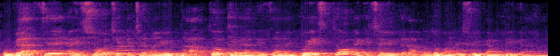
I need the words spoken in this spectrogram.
Un grazie ai soci che ci hanno aiutato per realizzare questo e che ci aiuteranno domani sui campi gara.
